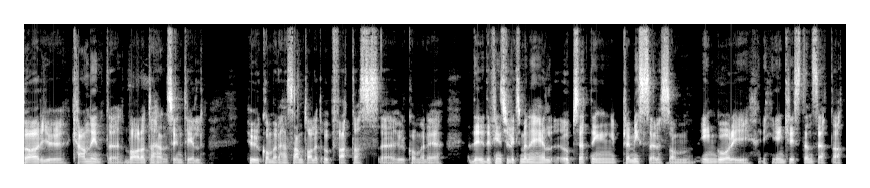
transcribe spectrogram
bör ju, kan inte bara ta hänsyn till hur kommer det här samtalet uppfattas, eh, hur kommer det det, det, finns ju liksom en hel uppsättning premisser som ingår i, i en kristen sätt att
